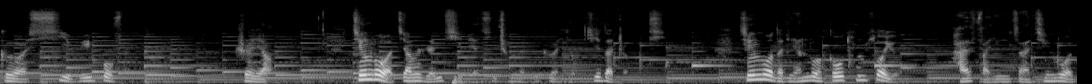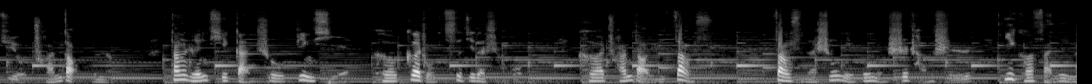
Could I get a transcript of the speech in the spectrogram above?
各细微部分。这样，经络将人体联系成了一个有机的整体。经络的联络沟通作用，还反映在经络具有传导功能。当人体感受病邪和各种刺激的时候，可传导于脏腑。脏腑的生理功能失常时，亦可反映于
